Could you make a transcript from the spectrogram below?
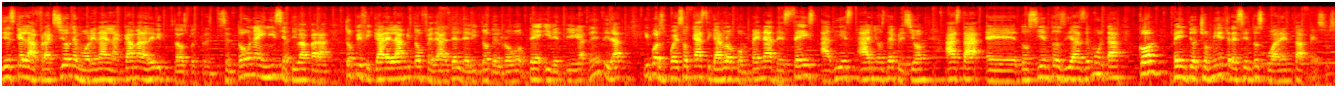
Y es que la fracción de Morena en la Cámara de Diputados pues, presentó una iniciativa para topificar el ámbito federal del delito del robo de identidad y por supuesto castigarlo con pena de 6 a 10 años de prisión hasta 200 eh, días de multa con 28.340 pesos.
